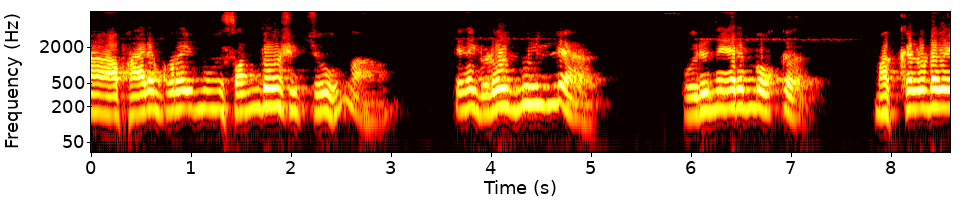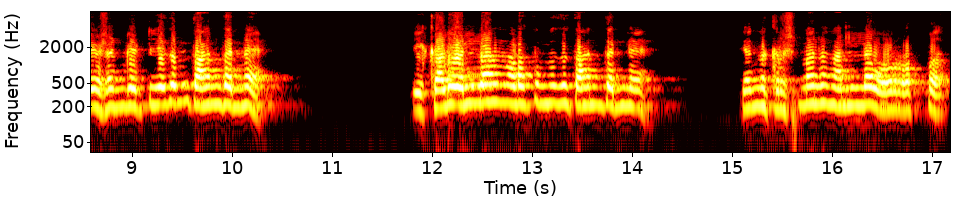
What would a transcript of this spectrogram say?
ആ ഭാരം കുറയുന്നു സന്തോഷിച്ചു എന്നാണ്. എന്നാൽ ഇവിടെ ഒന്നുമില്ല ഒരു നേരം പോക്ക്. മക്കളുടെ വേഷം കെട്ടിയതും താൻ തന്നെ. ഈ കളിയെല്ലാം നടത്തുന്നത് താൻ തന്നെ. എന്ന് കൃഷ്ണന് നല്ല ഉറപ്പ്.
